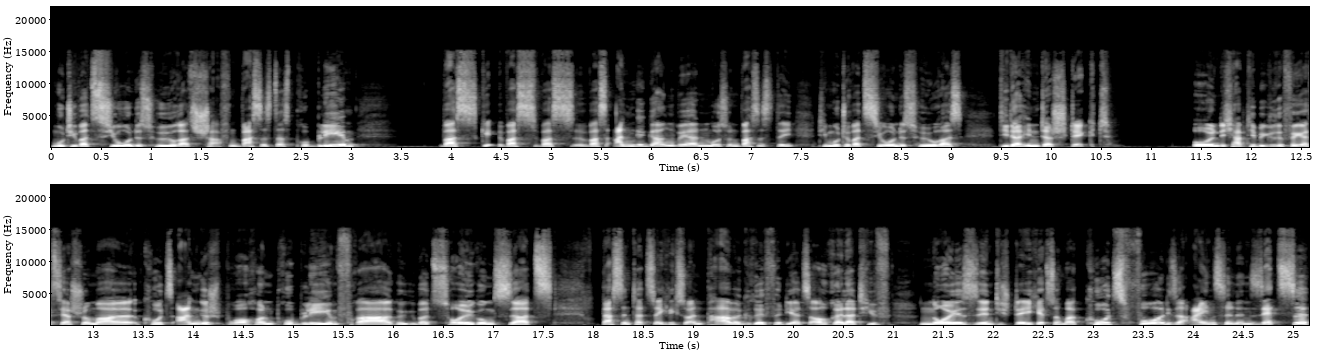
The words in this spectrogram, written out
Motivation des Hörers schaffen. Was ist das Problem? Was, was, was, was angegangen werden muss und was ist die, die Motivation des Hörers, die dahinter steckt. Und ich habe die Begriffe jetzt ja schon mal kurz angesprochen. Problemfrage, Überzeugungssatz. Das sind tatsächlich so ein paar Begriffe, die jetzt auch relativ neu sind. Die stelle ich jetzt noch mal kurz vor, diese einzelnen Sätze,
